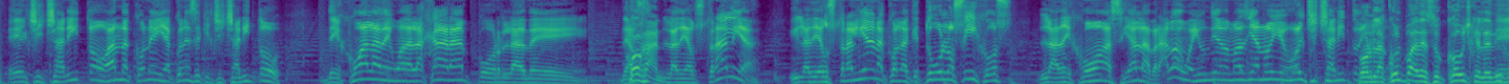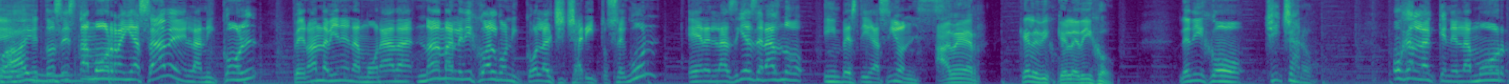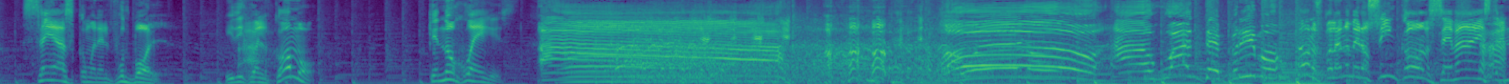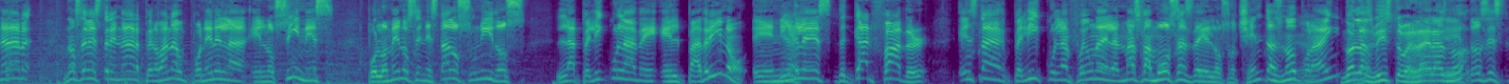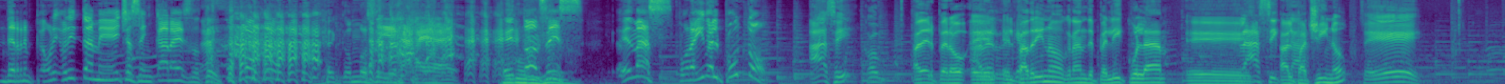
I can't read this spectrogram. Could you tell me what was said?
El Chicharito anda con ella, ese que el Chicharito dejó a la de Guadalajara por la de, la de Australia. Y la de australiana con la que tuvo los hijos, la dejó hacia la brava, güey. Un día más ya no llegó el Chicharito. Por la culpa de su coach que le dijo, eh, ay. Entonces esta morra ya sabe, la Nicole, pero anda bien enamorada. Nada más le dijo algo Nicole al Chicharito. Según en las 10 de Erasmo investigaciones. A ver, ¿qué le dijo? ¿Qué le dijo? Le dijo, Chicharo, Ojalá que en el amor seas como en el fútbol. Y dijo el ¿cómo? Que no juegues. ¡Ah! ¡Oh! ¡Aguante, primo! Vámonos por la número 5. Se va a estrenar. No se va a estrenar, pero van a poner en, la, en los cines, por lo menos en Estados Unidos, la película de El Padrino. En inglés, The Godfather. Esta película fue una de las más famosas de los ochentas, ¿no? Por ahí. No la has visto, ¿verdad, Eras, no? entonces, de ahorita me echas en cara eso tú. Como si... entonces, es más, por ahí va el punto. Ah, sí. A ver, pero El Padrino, grande película. Eh, Clásica. Al Pacino. Sí.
